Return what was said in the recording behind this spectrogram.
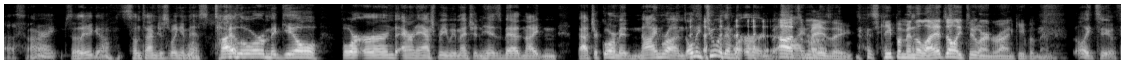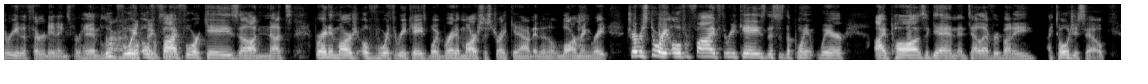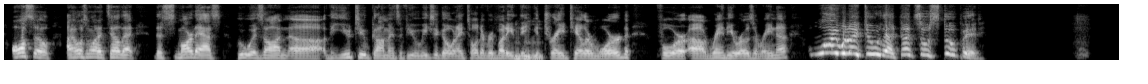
Uh, all right, so there you go. Sometimes you swing and miss. Tylor Megill, four earned. Aaron Ashby, we mentioned his bad night, and Patrick Gorman, nine runs. Only two of them were earned. But oh, it's amazing. Keep him in the light. It's only two earned run. Keep him in. Only two, three and a third innings for him. Luke right, Voit we'll over five, it. four Ks. Oh, nuts. Brandon Marsh over four, three Ks. Boy, Brandon Marsh is striking out at an alarming rate. Trevor Story over five, three Ks. This is the point where I pause again and tell everybody, I told you so. Also, I also want to tell that the smartass who was on uh, the YouTube comments a few weeks ago when I told everybody that you could trade Taylor Ward for uh, Randy Arozarena. Why would I do that? That's so stupid.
